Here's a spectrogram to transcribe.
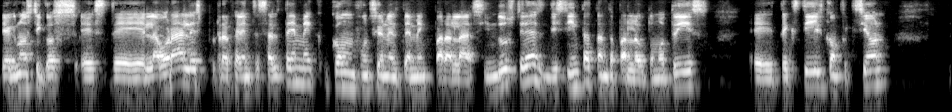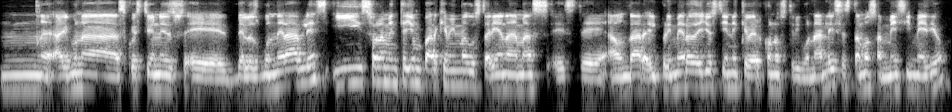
diagnósticos este, laborales referentes al TEMEC, cómo funciona el TEMEC para las industrias, distinta tanto para la automotriz, eh, textil, confección, mm, algunas cuestiones eh, de los vulnerables y solamente hay un par que a mí me gustaría nada más este, ahondar. El primero de ellos tiene que ver con los tribunales. Estamos a mes y medio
